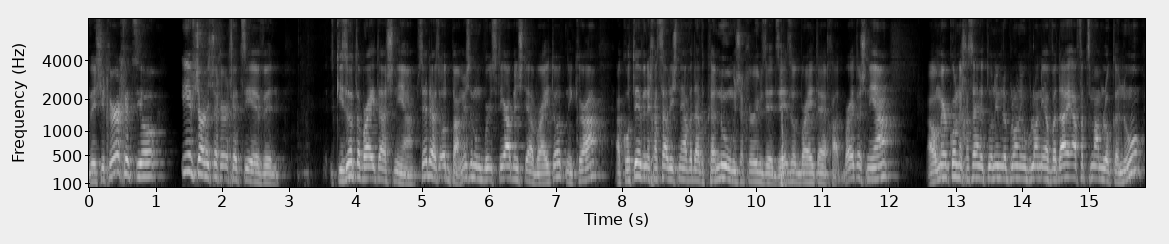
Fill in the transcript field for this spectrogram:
ושחרר חציו, אי אפשר לשחרר חצי עבד. כי זאת הברייתא השנייה. בסדר? אז עוד פעם, יש לנו סתירה בין שתי הברייתות, נקרא, הכותב נכסיו לשני עבדיו קנו ומשחררים זה את זה, זאת ברייתא אחת. ברייתא שנייה, האומר כל נכסי נתונים לפלוני ופלוני עבדיי, אף עצמם לא קנו,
